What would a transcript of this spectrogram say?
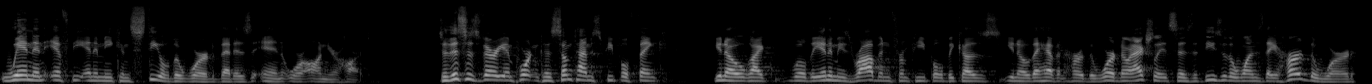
when and if the enemy can steal the word that is in or on your heart. So, this is very important because sometimes people think, you know, like, well, the enemy's robbing from people because, you know, they haven't heard the word. No, actually, it says that these are the ones they heard the word,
